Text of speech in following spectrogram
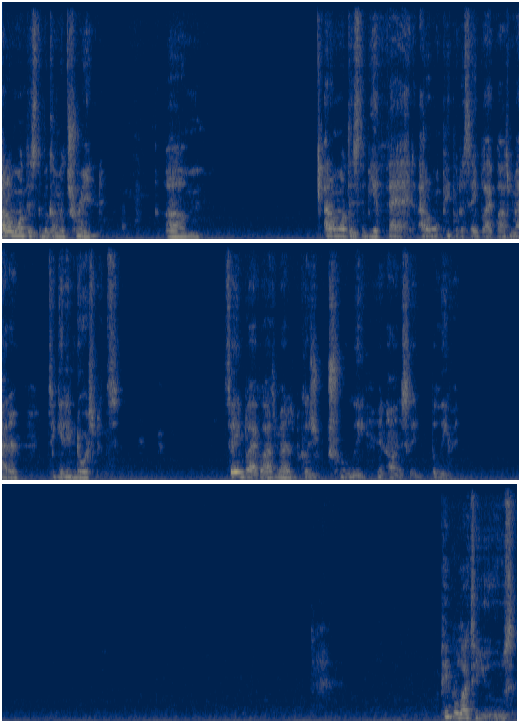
I don't want this to become a trend. Um, I don't want this to be a fad. I don't want people to say Black Lives Matter to get endorsements. Say Black Lives Matter because you truly and honestly believe it. People like to use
